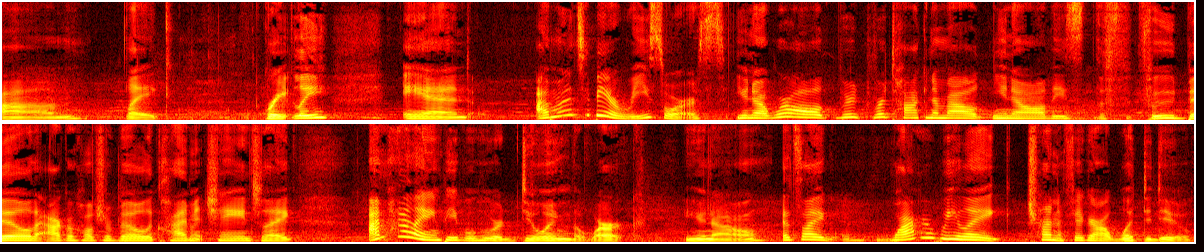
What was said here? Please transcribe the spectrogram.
um, like greatly. And I want it to be a resource. You know, we're all we're, we're talking about you know all these the f- food bill, the agriculture bill, the climate change. Like, I'm highlighting people who are doing the work. You know, it's like why are we like trying to figure out what to do?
